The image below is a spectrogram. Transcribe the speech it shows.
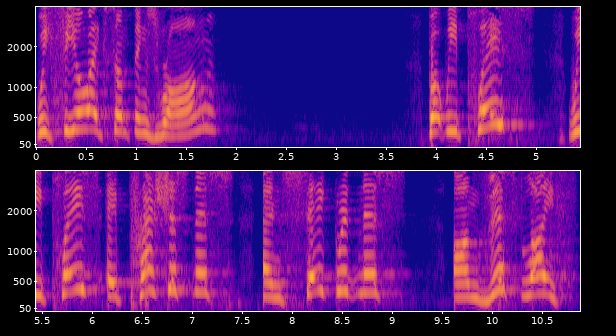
We feel like something's wrong. But we place, we place a preciousness and sacredness on this life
